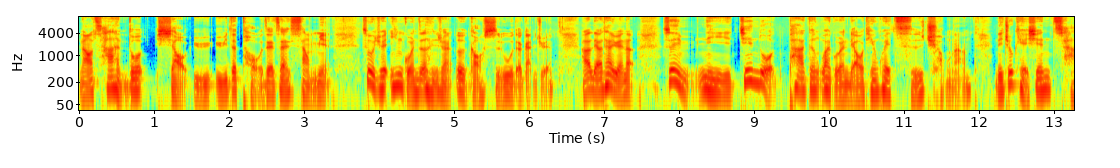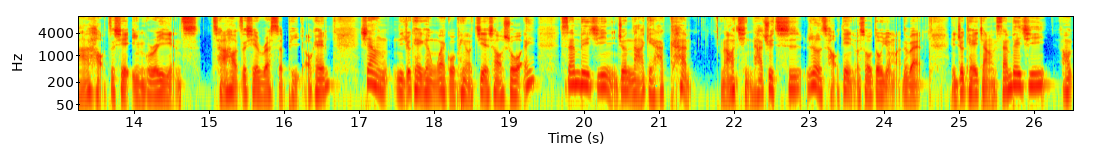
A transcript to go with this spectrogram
然后插很多小鱼鱼的头在在上面，所以我觉得英国人真的很喜欢恶搞食物的感觉。好，聊太远了，所以你今天如果怕跟外国人聊天会词穷啊，你就可以先查好这些 ingredients，查好这些 recipe，OK？像你就可以跟外国朋友介绍说，诶，三杯鸡，你就拿给他看。然后请他去吃热炒店，有时候都有嘛，对不对？你就可以讲三杯鸡。然后，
